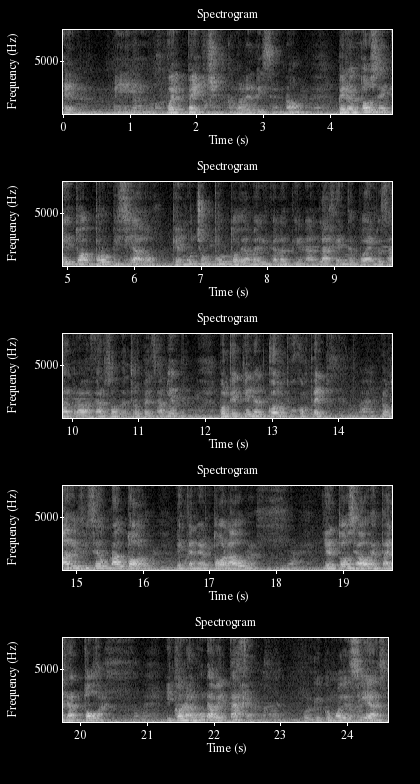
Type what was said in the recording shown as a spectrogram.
en mi webpage, como le dicen, ¿no? Pero entonces esto ha propiciado que en muchos puntos de América Latina la gente pueda empezar a trabajar sobre nuestro pensamiento. porque tiene el corpus completo. Lo más difícil de un autor es tener toda la obra. Y entonces ahora está ya toda. Y con alguna ventaja. Porque como decías,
